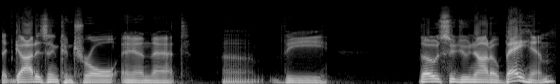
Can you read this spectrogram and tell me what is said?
that God is in control and that uh, the those who do not obey him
